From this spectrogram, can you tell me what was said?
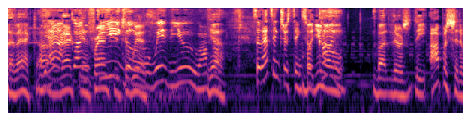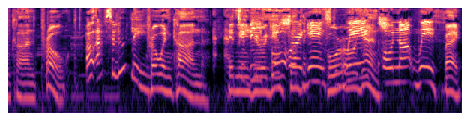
Avec. Ah, yeah, avec in French, it's contigo, with. you. enfin. Yeah. So that's interesting. So but you con. know, but there's the opposite of con, pro. Oh, absolutely. Pro and con. It means you're against or something. against, for or against. or not with. Right.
